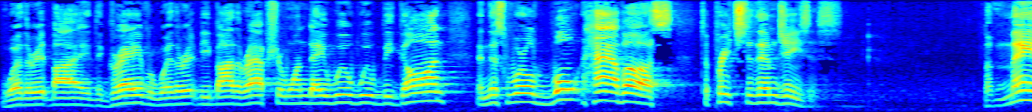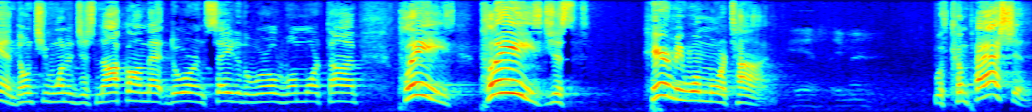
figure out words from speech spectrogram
whether it by the grave or whether it be by the rapture one day we'll, we'll be gone and this world won't have us to preach to them jesus. But man don't you want to just knock on that door and say to the world one more time please please just hear me one more time. With compassion.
